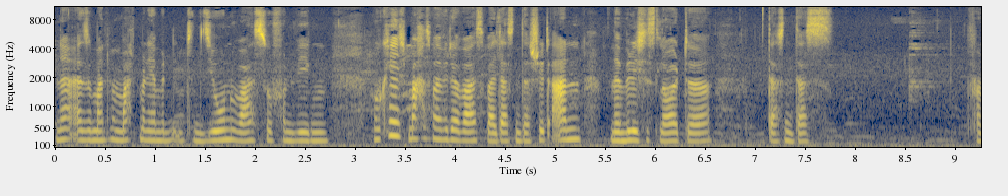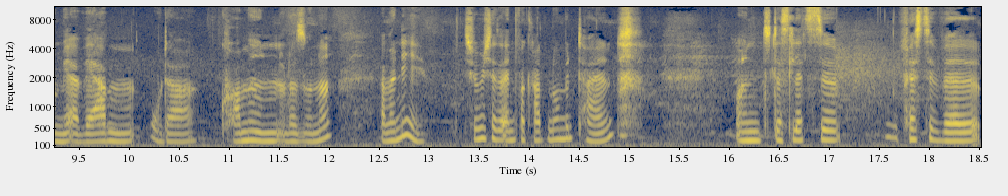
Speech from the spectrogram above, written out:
ne, also manchmal macht man ja mit Intention was, so von wegen, okay, ich mache jetzt mal wieder was, weil das und das steht an, und dann will ich, dass Leute das und das von mir erwerben oder kommen oder so, ne? Aber nee, ich will mich das einfach gerade nur mitteilen. Und das letzte Festival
